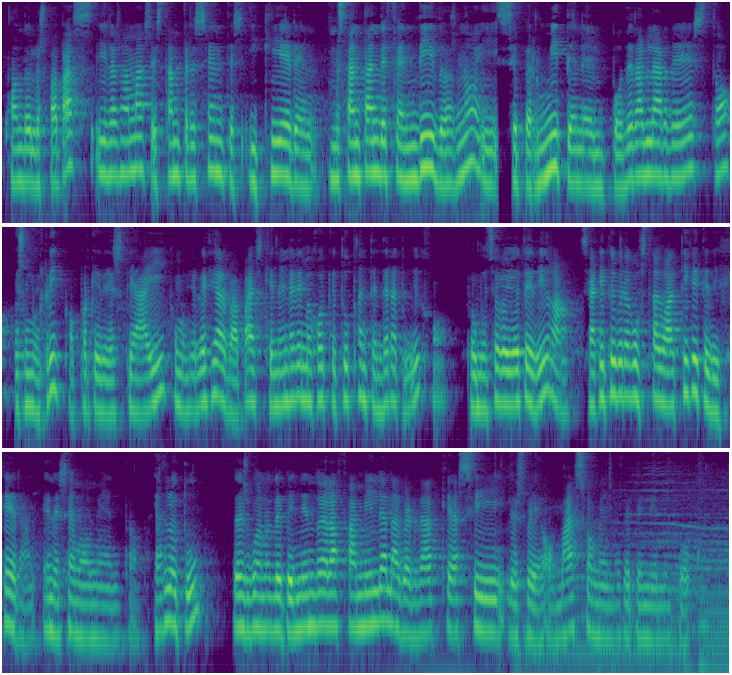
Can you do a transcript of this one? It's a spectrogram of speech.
cuando los papás y las mamás están presentes y quieren, no están tan defendidos, ¿no? Y se permiten el poder hablar de esto, es muy rico, porque desde ahí, como yo le decía al papá, es que no hay nadie mejor que tú para entender a tu hijo. Por mucho que yo te diga, o sea, que te hubiera gustado a ti que te dijeran en ese momento. Y hazlo tú. Entonces, bueno, dependiendo de la familia, la verdad que así les veo, más o menos, dependiendo un poco.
